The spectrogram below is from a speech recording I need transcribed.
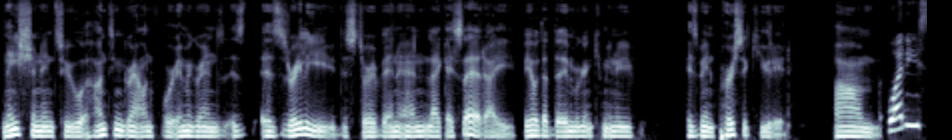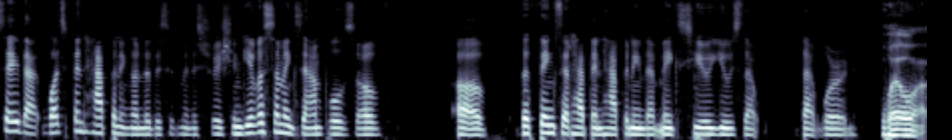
nation into a hunting ground for immigrants is is really disturbing. And like I said, I feel that the immigrant community is being persecuted. Um, Why do you say that? What's been happening under this administration? Give us some examples of of the things that have been happening that makes you use that that word. Well,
